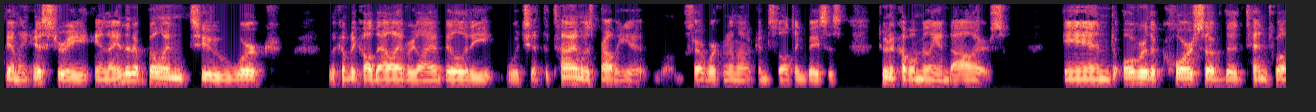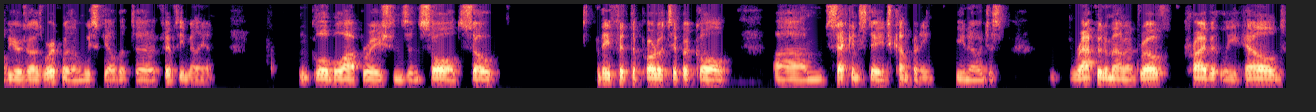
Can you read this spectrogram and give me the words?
family history. And I ended up going to work with a company called Allied Reliability, which at the time was probably a, started working on a consulting basis, doing a couple million dollars. And over the course of the 10, 12 years I was working with them, we scaled it to 50 million global operations and sold. So they fit the prototypical um, second stage company, you know, just rapid amount of growth, privately held,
